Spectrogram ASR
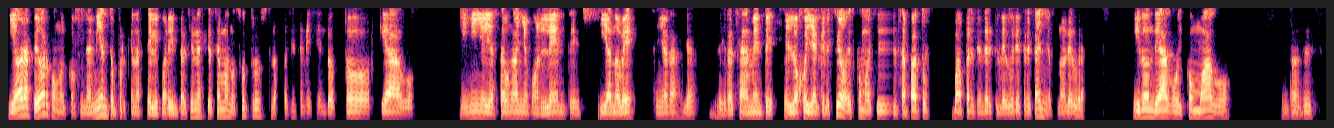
Y ahora peor con el confinamiento, porque en las teleorientaciones que hacemos nosotros, los pacientes me dicen, doctor, ¿qué hago? Mi niño ya está un año con lentes y ya no ve, señora, ya desgraciadamente el ojo ya creció. Es como si el zapato va a pretender que le dure tres años, no le dura. ¿Y dónde hago y cómo hago? Entonces,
